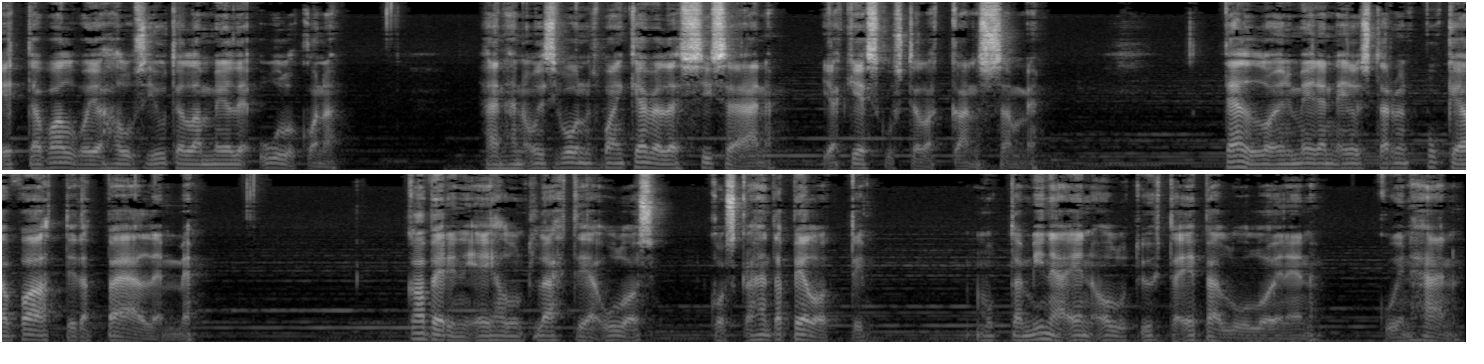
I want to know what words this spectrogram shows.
että valvoja halusi jutella meille ulkona. Hänhän olisi voinut vain kävellä sisään ja keskustella kanssamme. Tällöin meidän ei olisi tarvinnut pukea vaatteita päällemme. Kaverini ei halunnut lähteä ulos, koska häntä pelotti, mutta minä en ollut yhtä epäluuloinen kuin hän.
